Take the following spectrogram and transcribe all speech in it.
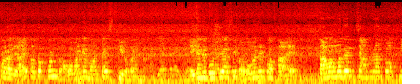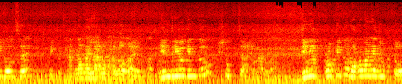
করা যায়, ততক্ষণ ভগবানের মনটা স্থির হয় না। এখানে বসে আছি ভগবানের কথায়। তাও আমাদের চামড়া ত্বক কি বলছে? একটু ঠান্ডা পাইলে আরও ভালো হয়। ইন্দ্রিয় কিন্তু সুখ চায়। যিনি প্রকৃত ভগবানে যুক্ত,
